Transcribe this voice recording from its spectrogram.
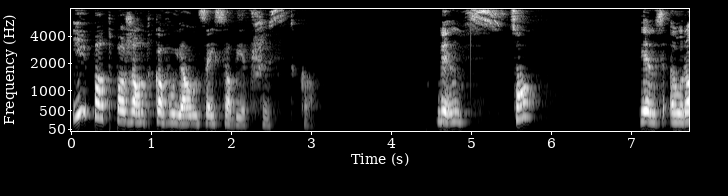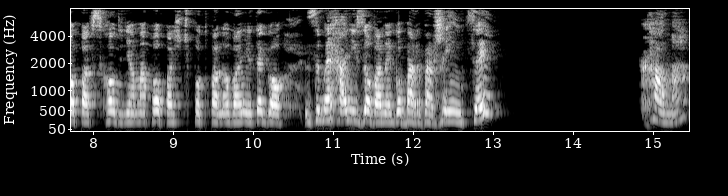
i podporządkowującej sobie wszystko. Więc co? Więc Europa Wschodnia ma popaść pod panowanie tego zmechanizowanego barbarzyńcy? Chama?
